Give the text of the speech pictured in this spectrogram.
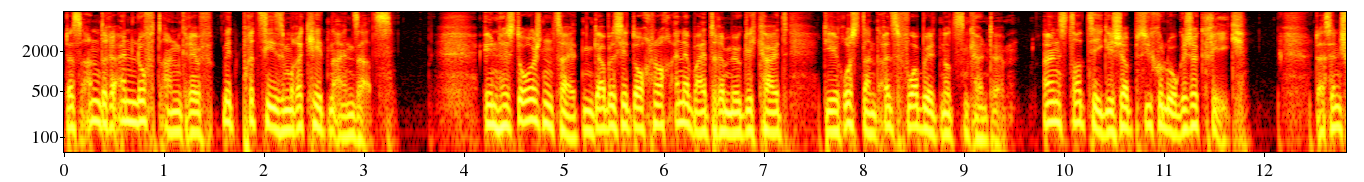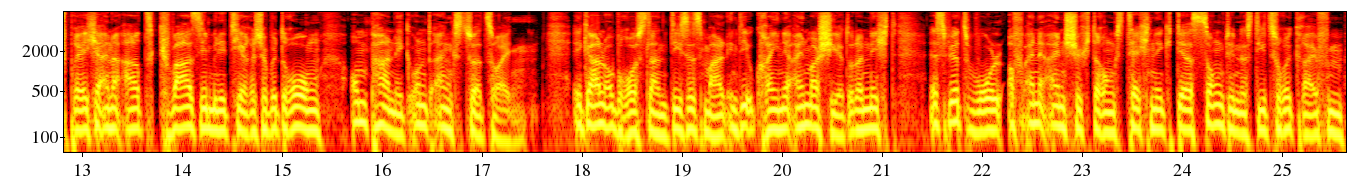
das andere ein Luftangriff mit präzisem Raketeneinsatz. In historischen Zeiten gab es jedoch noch eine weitere Möglichkeit, die Russland als Vorbild nutzen könnte. Ein strategischer psychologischer Krieg. Das entspräche einer Art quasi militärischer Bedrohung, um Panik und Angst zu erzeugen. Egal ob Russland dieses Mal in die Ukraine einmarschiert oder nicht, es wird wohl auf eine Einschüchterungstechnik der Song-Dynastie zurückgreifen.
